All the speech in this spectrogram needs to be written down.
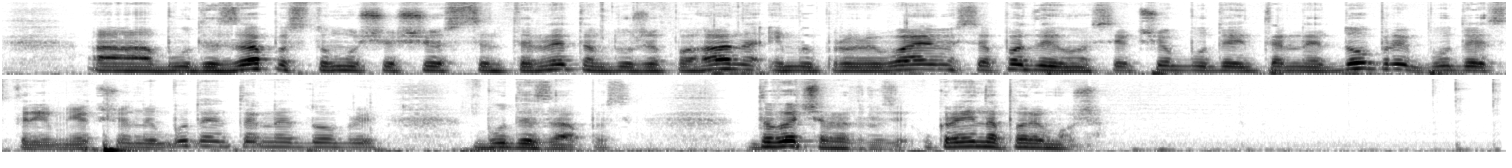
буде запис, тому що щось з інтернетом дуже погано, і ми прориваємося. Подивимося, якщо буде інтернет добрий, буде стрім. Якщо не буде інтернет добрий, буде запис. До вечора, друзі. Україна переможе.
